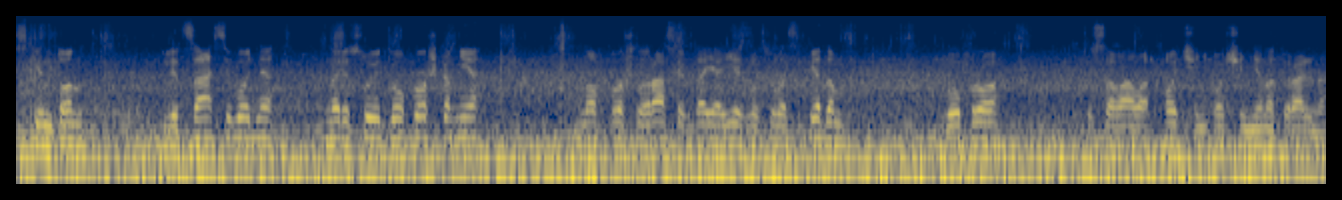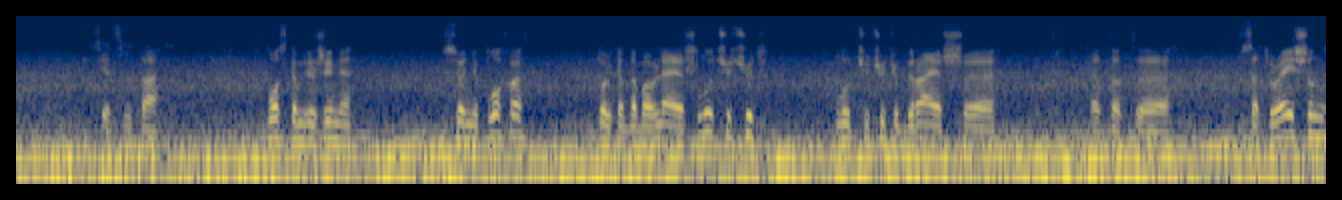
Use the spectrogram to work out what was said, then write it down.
скинтон лица сегодня нарисует GoPro мне. Но в прошлый раз, когда я ездил с велосипедом, GoPro рисовала очень-очень ненатурально все цвета. В плоском режиме все неплохо, только добавляешь луч чуть-чуть, луч чуть-чуть убираешь э, этот э, saturation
